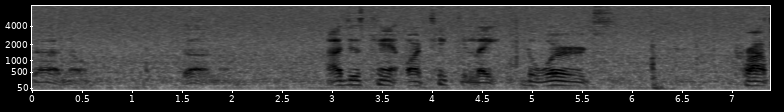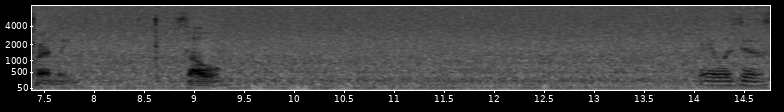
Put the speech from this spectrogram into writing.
but God knows. God knows. I just can't articulate the words properly. So it was just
